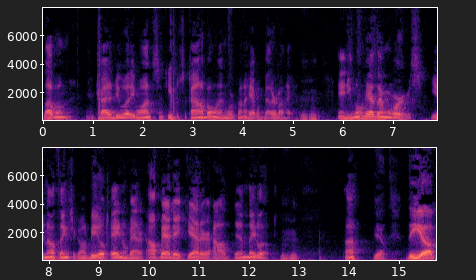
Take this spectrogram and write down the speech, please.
love Him and try to do what He wants and keep us accountable, and we're going to have a better life. And you won't have them worries. You know things are going to be okay no matter how bad they get or how dim they look. Huh? Yeah. The um,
